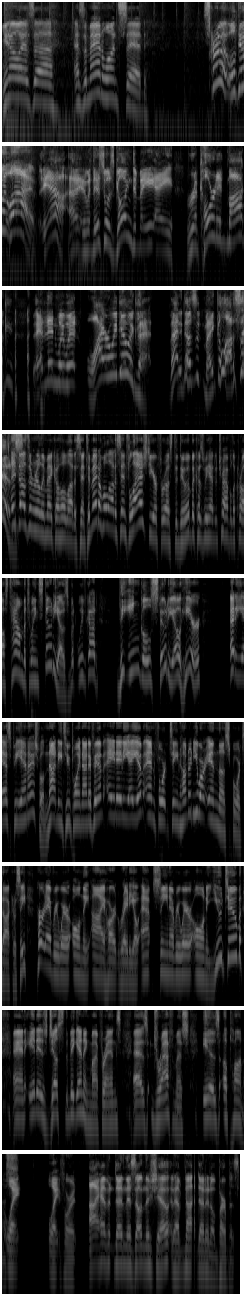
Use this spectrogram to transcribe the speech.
You know, as uh, as a man once said, "Screw it, we'll do it live." Yeah, I, this was going to be a recorded mock, and then we went, "Why are we doing that?" That doesn't make a lot of sense. It doesn't really make a whole lot of sense. It made a whole lot of sense last year for us to do it because we had to travel across town between studios, but we've got the Ingles studio here at ESPN Asheville, 92.9 FM, 880 AM, and 1400. You are in the Sportsocracy, heard everywhere on the iHeartRadio app, seen everywhere on YouTube, and it is just the beginning, my friends, as Draftmas is upon us. Wait, wait for it. I haven't done this on this show, and I've not done it on purpose.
